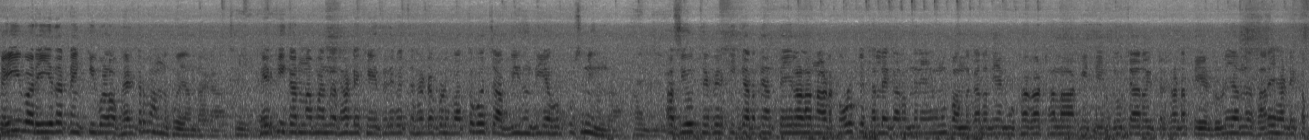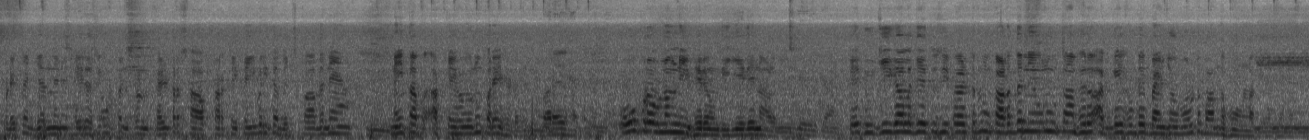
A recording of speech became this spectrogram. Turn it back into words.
ਕਈ ਵਾਰੀ ਇਹਦਾ ਟੈਂਕੀ ਵਾਲਾ ਫਿਲਟਰ ਬੰਦ ਹੋ ਜਾਂਦਾ ਹੈਗਾ। ਫਿਰ ਕੀ ਕਰਨਾ ਪੈਂਦਾ ਸਾਡੇ ਖੇਤ ਦੇ ਵਿੱਚ ਸਾਡੇ ਕੋਲ ਵੱਧ ਤੋਂ ਵੱਧ ਚਾਬੀ ਹੁੰਦੀ ਹੈ ਹੋਰ ਕੁਝ ਨਹੀਂ ਹੁੰਦਾ। ਅਸੀਂ ਉੱਥੇ ਫਿਰ ਕੀ ਕਰਦੇ ਹਾਂ ਤੇਲ ਵਾਲਾ ਨਾੜ ਖੋਲ ਕੇ ਥੱਲੇ ਕਰ ਦਿੰਦੇ ਨੇ ਉਹਨੂੰ ਬੰਦ ਕਰ ਦਿੰਦੇ ਹਾਂ ਗੁੱਠਾ ਗਾਠਾ ਲਾ ਕੇ ਤੇ 2-4 ਲੀਟਰ ਸਾਡਾ ਤੇਲ ਡੁੱਲ ਜਾਂਦਾ ਸਾਰੇ ਸਾਡੇ ਕੱਪੜੇ ਭਿੱਜ ਜਾਂਦੇ ਨੇ ਫਿਰ ਅਸੀਂ ਉਹ ਫਿਲਟਰ ਫਿਲਟਰ ਸਾਫ਼ ਕਰਕੇ ਕਈ ਵਾਰੀ ਤਾਂ ਵਿੱਚ ਪਾ ਦਿੰਦੇ ਹਾਂ। ਨਹੀਂ ਤਾਂ ਅੱਕੇ ਹੋਏ ਉਹਨੂੰ ਪਰੇ ਛੱਡ ਦਿੰਦੇ ਹਾਂ। ਬੜੇ ਹੱਥ ਉਹ ਪ੍ਰੋਬਲਮ ਨਹੀਂ ਫਿਰ ਆਉਂਦੀ ਜੀ ਇਹਦੇ ਨਾਲ ਵੀ। ਠੀਕ ਆ। ਤੇ ਦੂਜੀ ਗੱਲ ਜੇ ਤੁਸੀਂ ਫਿਲਟਰ ਨੂੰ ਕੱਢ ਦਿੰਦੇ ਹੋ ਉਹਨੂੰ ਤਾਂ ਫਿਰ ਅੱਗੇ ਤੁਹਾਡੇ ਬੈਂਜੋ ਵੋਲਟ ਬੰਦ ਹੋਣ ਲੱਗ ਜਾਂਦੇ ਨੇ ਜੀ।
